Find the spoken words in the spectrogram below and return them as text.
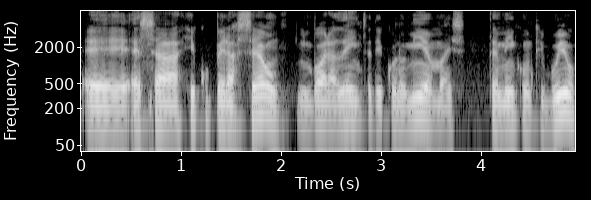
é, essa recuperação, embora lenta, da economia, mas também contribuiu,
